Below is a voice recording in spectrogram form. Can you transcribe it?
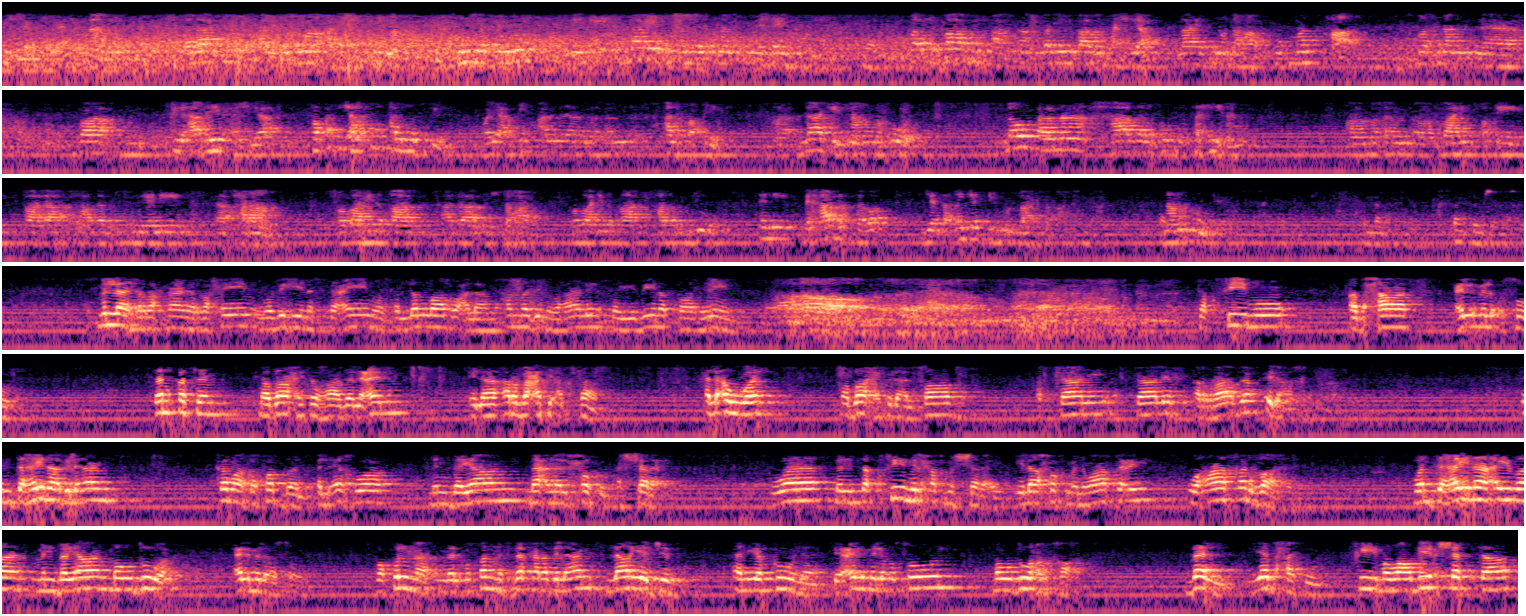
في الشكل الإسلامي ولكن العلماء الحكيمة هم يقولون يعني لا يجب أن يكون كل شيء بل بعض الأحكام بل بعض الأشياء لا يكون لها حكما خاص مثلا آه، وفي هذه الأشياء فقد يحكم المفتي ويحكم ال- مثلا الفقيه آه، لكن نحن نقول لو كان هذا الحكم صحيحا آه، مثلا ظاهر الفقيه قال هذا الحكم يعني آه، حرام وظاهر قال هذا مستحب وظاهر قال هذا وجوب يعني بهذا السبب يتغير علم الله تعالى ننكر إنما أحسنتم بسم الله الرحمن الرحيم وبه نستعين وصلى الله على محمد وآله الطيبين الطاهرين. تقسيم أبحاث علم الأصول. تنقسم مباحث هذا العلم إلى أربعة أقسام. الأول مباحث الألفاظ الثاني الثالث الرابع إلى آخره. انتهينا بالأمس كما تفضل الإخوة من بيان معنى الحكم الشرعي ومن تقسيم الحكم الشرعي إلى حكم واقعي وآخر ظاهر وانتهينا أيضا من بيان موضوع علم الأصول. وقلنا أن المصنف ذكر بالأمس لا يجب أن يكون في علم الأصول موضوع خاص بل يبحث في مواضيع شتى.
